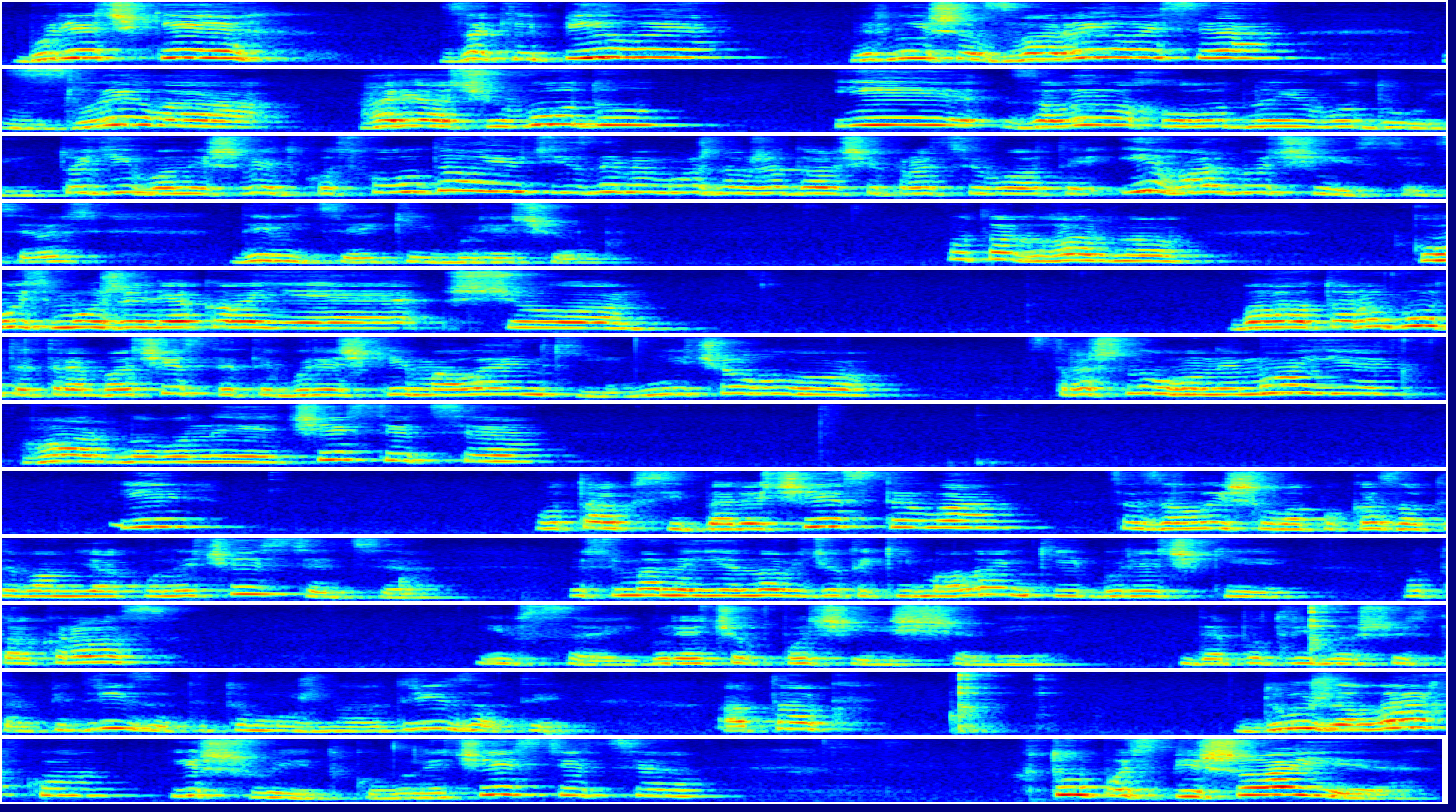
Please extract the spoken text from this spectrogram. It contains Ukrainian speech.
Бурячки закипіли, верніше зварилися, злила гарячу воду і залила холодною водою. Тоді вони швидко схолодають і з ними можна вже далі працювати і гарно чистяться. Ось дивіться, який бурячок. Отак гарно когось може лякає, що багато роботи треба чистити, бурячки маленькі. Нічого страшного немає, гарно вони чистяться. І отак всі перечистила. Це залишила показати вам, як вони чистяться. Ось у мене є навіть отакі маленькі бурячки. Отак раз і все. І бурячок почищений. Де потрібно щось там підрізати, то можна відрізати. А так дуже легко і швидко. Вони чистяться. Хто поспішає,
